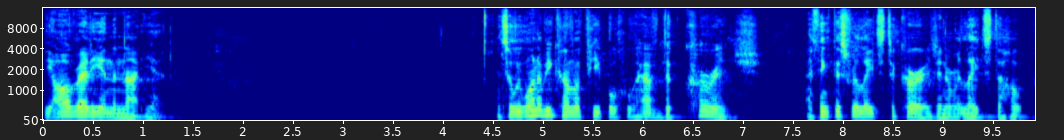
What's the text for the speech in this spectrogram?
the already and the not yet. And so we want to become a people who have the courage. I think this relates to courage and it relates to hope.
